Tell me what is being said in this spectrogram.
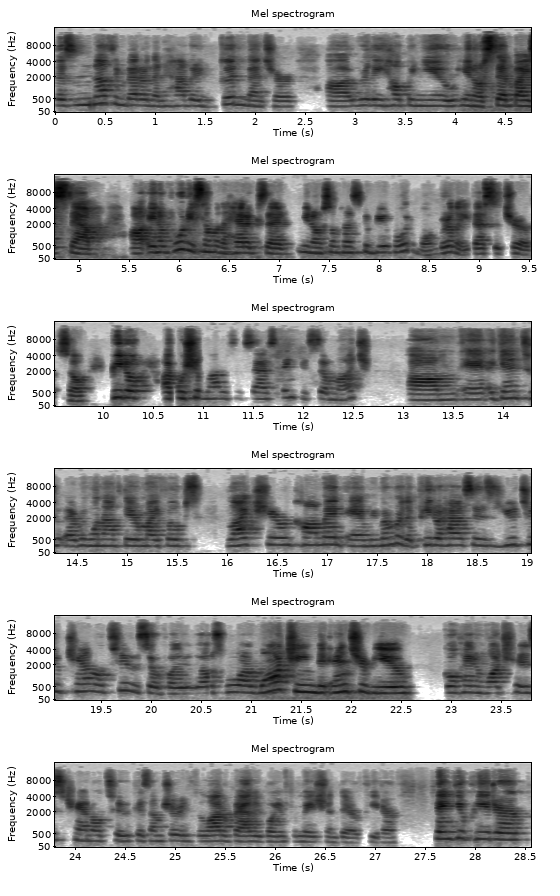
there's nothing better than having a good mentor uh, really helping you, you know, step by step uh, in avoiding some of the headaches that, you know, sometimes could be avoidable. Really, that's the truth. So, Peter, I wish you a lot of success. Thank you so much. Um, and again, to everyone out there, my folks, like, share, and comment. And remember that Peter has his YouTube channel too. So for those who are watching the interview, go ahead and watch his channel too, because I'm sure there's a lot of valuable information there, Peter. Thank you, Peter.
